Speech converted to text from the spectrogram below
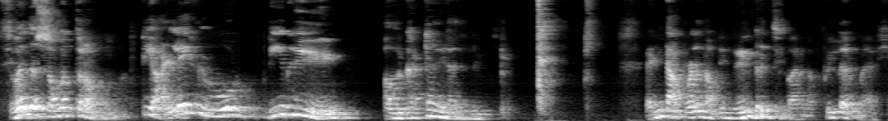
சிவந்த சமுத்திரம் அப்படி அலைகள் ஓடி அவர் கட்டளையிடாது நின்று ரெண்டா பழம் அப்படி நின்றுச்சு பாருங்க பில்லர் மாதிரி.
